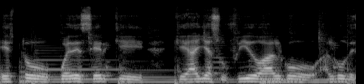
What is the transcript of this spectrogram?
Esto puede ser que, que haya sufrido algo, algo de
